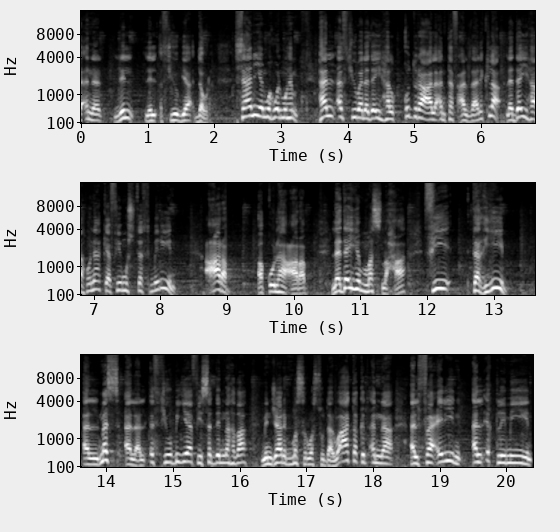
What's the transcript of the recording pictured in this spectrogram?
بأن للإثيوبيا دورة. ثانيا وهو المهم هل اثيوبيا لديها القدرة على أن تفعل ذلك؟ لا، لديها هناك في مستثمرين عرب أقولها عرب لديهم مصلحة في تغييب المسألة الإثيوبية في سد النهضة من جانب مصر والسودان. وأعتقد أن الفاعلين الإقليميين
